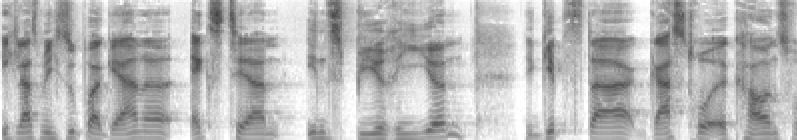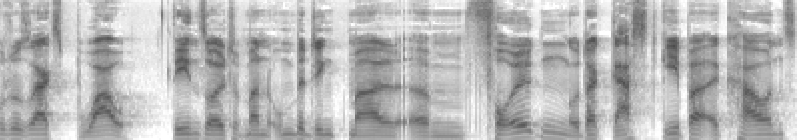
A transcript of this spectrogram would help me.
ich lasse mich super gerne extern inspirieren. Gibt's da Gastro-Accounts, wo du sagst, wow, den sollte man unbedingt mal ähm, folgen oder Gastgeber-Accounts?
